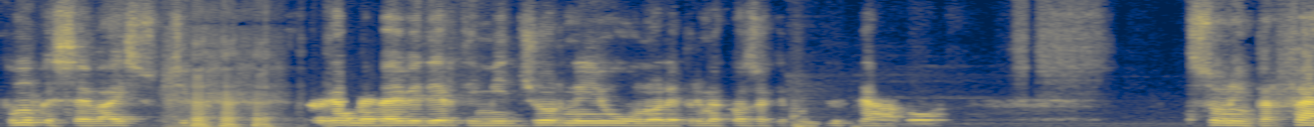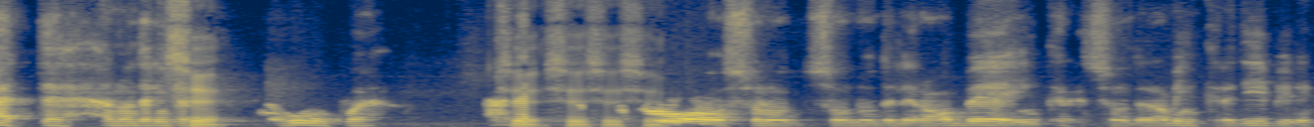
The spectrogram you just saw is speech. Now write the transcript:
Comunque se vai su Instagram e vai a vederti i miei giorni uno, le prime cose che pubblicavo sono imperfette, hanno delle imperfezioni sì. ovunque. Sì, sì, sì, sono, sono, delle robe incre- sono delle robe incredibili.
